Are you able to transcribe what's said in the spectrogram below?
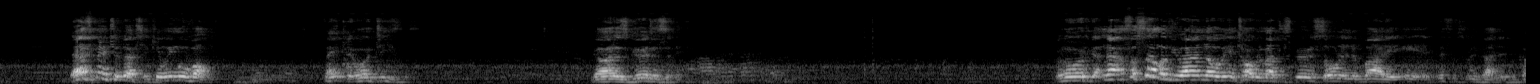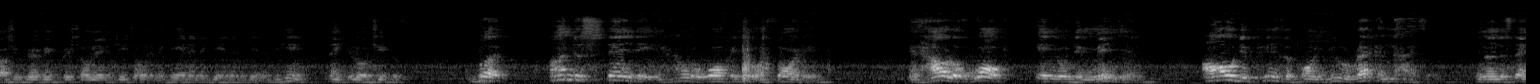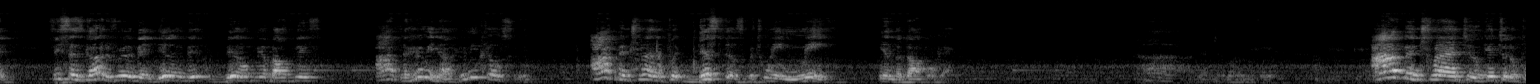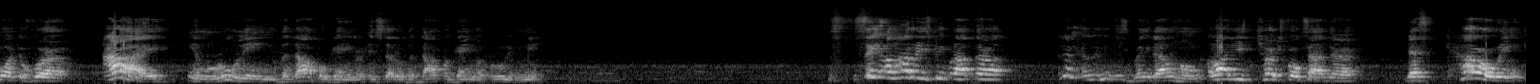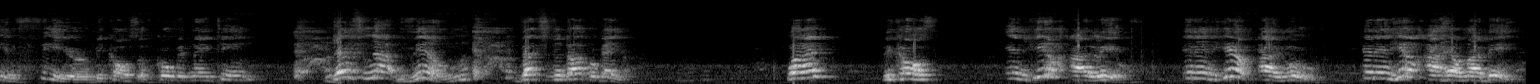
that's my introduction. Can we move on? Thank you, Lord Jesus. God is good, isn't he? Lord God. Now, for some of you, I know in talking about the spirit, soul, and the body, it, this is redundant because you've heard me preach on it and teach on it again and again and again and again. Thank you, Lord Jesus. But understanding how to walk in your authority and how to walk in your dominion all depends upon you recognizing and understanding. See, since God has really been dealing, dealing with me about this, I, now hear me now, hear me closely. I've been trying to put distance between me and the doppelganger. Ah, I've been trying to get to the point of where I am ruling the doppelganger instead of the doppelganger ruling me. See, a lot of these people out there, let me, let me just bring it down home. A lot of these church folks out there, that's cowering in fear because of COVID 19, that's not them, that's the doppelganger. Why? Because in him I live, and in him I move, and in him I have my being.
